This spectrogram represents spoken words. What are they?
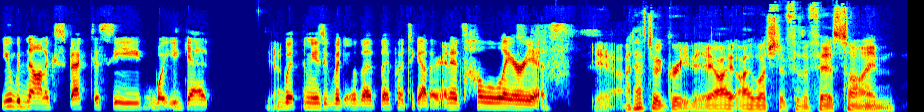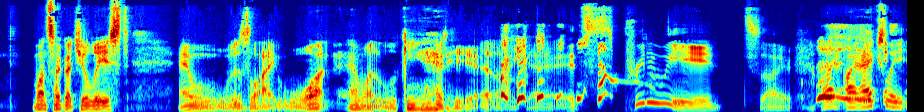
you would not expect to see what you get Yeah. with the music video that they put together. And it's hilarious. Yeah, I'd have to agree there. I, I watched it for the first time once I got your list and was like, what am I looking at here? Like, uh, it's pretty weird. So I, I actually,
